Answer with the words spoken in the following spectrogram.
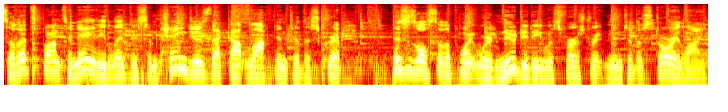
So that spontaneity led to some changes that got locked into the script. This is also the point where nudity was first written into the storyline.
